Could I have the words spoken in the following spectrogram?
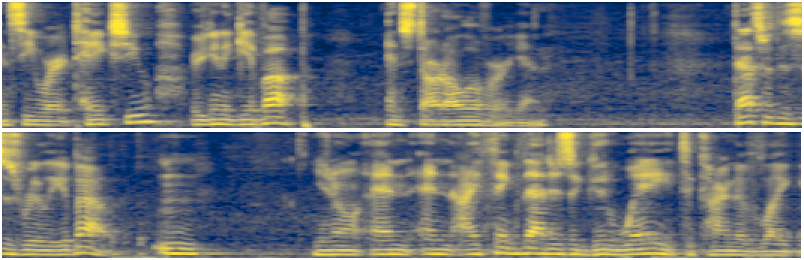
and see where it takes you? Or are you going to give up and start all over again? That's what this is really about. You know, and and I think that is a good way to kind of like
